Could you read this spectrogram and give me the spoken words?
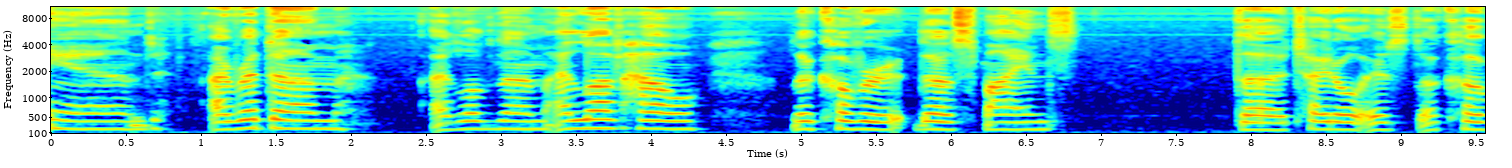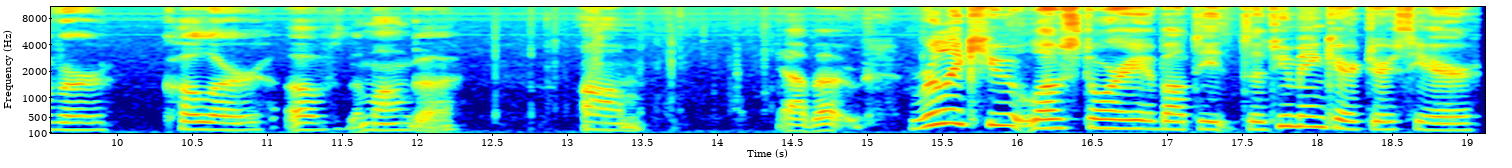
and I read them. I love them. I love how the cover, the spines, the title is the cover color of the manga. Um, yeah, but really cute love story about the the two main characters here,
